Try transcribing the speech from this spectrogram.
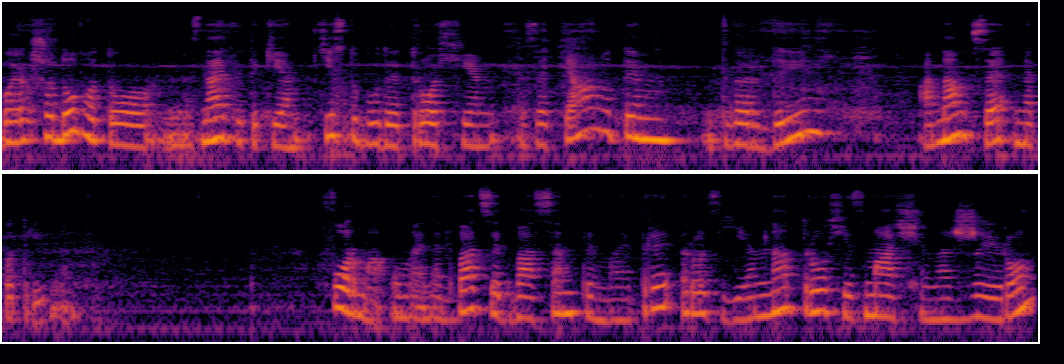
Бо якщо довго, то, знаєте, таке тісто буде трохи затягнутим, твердим, а нам це не потрібно. Форма у мене 22 см, роз'ємна, трохи змащена жиром.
